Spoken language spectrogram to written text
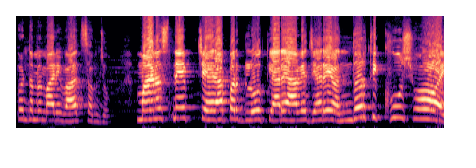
પણ તમે મારી વાત સમજો. માણસને ચહેરા પર ગ્લો ત્યારે આવે જ્યારે અંદરથી ખુશ હોય.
